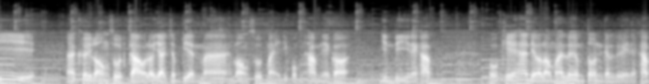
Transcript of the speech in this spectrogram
ที่เคยลองสูตรเก่าแล้วอยากจะเปลี่ยนมาลองสูตรใหม่ที่ผมทำเนี่ยก็ยินดีนะครับ โอเคฮะเดี๋ยวเรามาเริ่มต้นกันเลยนะครับ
